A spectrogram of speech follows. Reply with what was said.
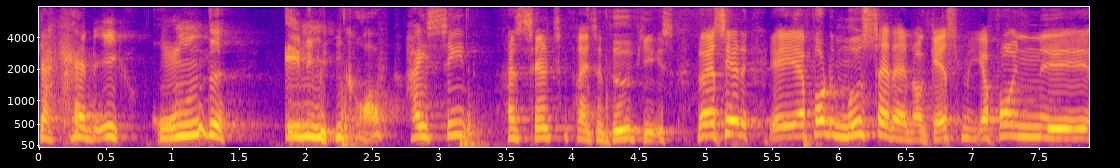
Jeg kan ikke rumme det ind i min krop. Har I set hans selvtilfredse fede fjes? Når jeg ser det, jeg får det modsatte af en orgasme. Jeg får en øh,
